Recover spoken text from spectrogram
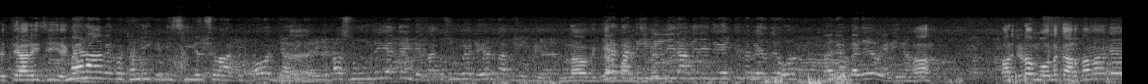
ਇਹ ਤਿਆਰੀ ਸੀ ਇਹ ਮੈਂ ਨਾ ਵੇਖੋ ਠੰਡੀ ਕਿੰਨੀ ਸੀਲ ਸਲਾ ਕੇ ਬਹੁਤ ਜ਼ਿਆਦਾ ਕਰੀ। ਹੈ। ਬਸ ਸੂੰਦੀ ਆ ਘੰਟੇ ਤੱਕ ਸੂਏ ਡੇਢ ਤੱਕ ਸੂਏ ਲਓ ਵੀ ਇਹ ਕਰਮਾਂ ਕੱਟੀ ਦੀ ਨੀਲੀ ਰਾਵੀ ਦੀ ਦੇਤੀ ਤੇ ਫਿਰ ਤੇ ਹੋਰ ਬਜੇ ਬਜੇ ਹੋਏ ਨਹੀਂ ਨਾ। ਆਹ ਪਰ ਜਿਹੜਾ ਮੁੱਲ ਕਰ ਦਵਾਂਗੇ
